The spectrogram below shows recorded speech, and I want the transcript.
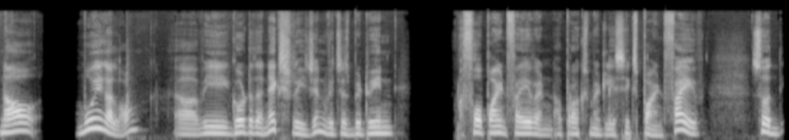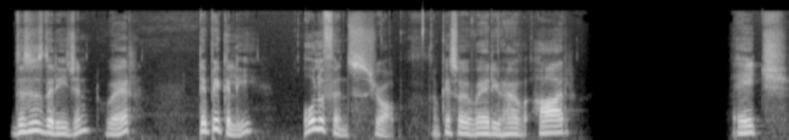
now moving along uh, we go to the next region which is between 4.5 and approximately 6.5. So, th this is the region where typically olefins show up. Okay, so, where you have R, H,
